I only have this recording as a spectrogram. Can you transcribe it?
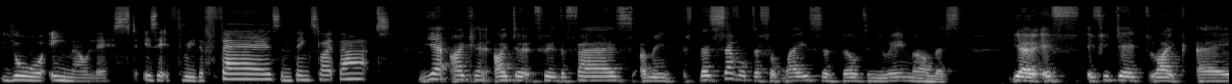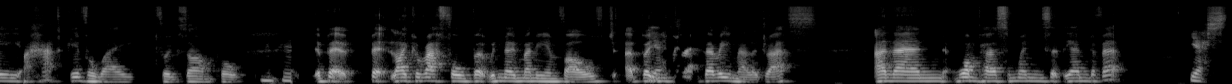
your email list is it through the fairs and things like that Yeah, I can. I do it through the fairs. I mean, there's several different ways of building your email list. Yeah, if if you did like a, a hat giveaway, for example. Mhm. A bit, bit like a raffle, but with no money involved. uh, But you Yes. collect their email address, and then one person wins at the end of it. Yes,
